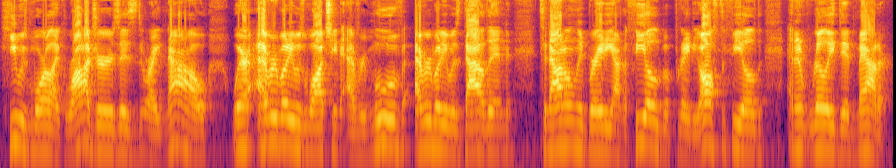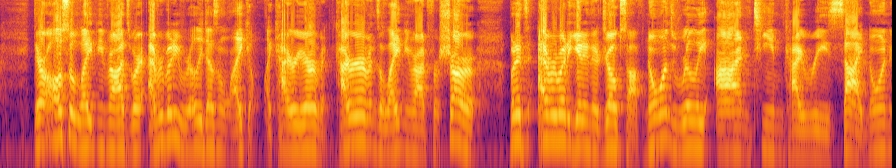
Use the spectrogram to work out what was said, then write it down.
he was more like Rodgers is right now, where everybody was watching every move, everybody was dialed in to not only Brady on the field, but Brady off the field, and it really did matter. There are also lightning rods where everybody really doesn't like him, like Kyrie Irving. Kyrie Irving's a lightning rod for sure, but it's everybody getting their jokes off. No one's really on Team Kyrie's side. No one.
